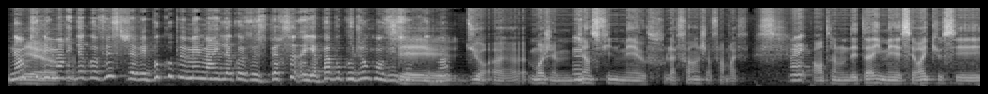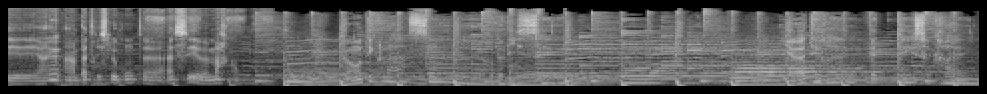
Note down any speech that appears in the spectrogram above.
Non, puis le euh, mari de la coiffeuse, j'avais beaucoup aimé le mari de la coiffeuse. Personne, il n'y a pas beaucoup de gens qui ont vu ce film. Hein. dur. Euh, moi, j'aime bien mm. ce film, mais la fin, enfin bref, ouais. pas rentrer dans le détail, mais c'est vrai que c'est un, mm. Patrice Lecomte euh, assez marquant. Dans tes classes de lycée, il y a tes rêves et tes secrets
